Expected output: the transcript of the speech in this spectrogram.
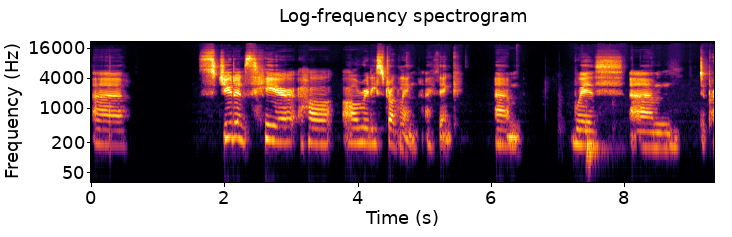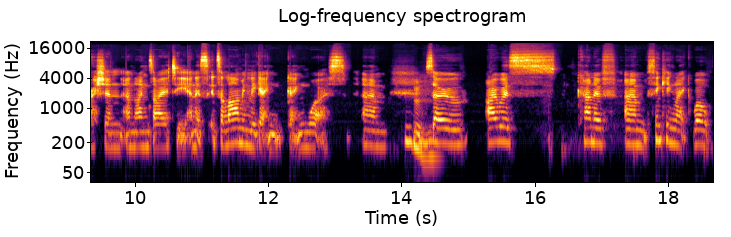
Uh, students here are, are really struggling i think um, with um, depression and anxiety, and it's it's alarmingly getting getting worse. Um, Mhm. so I was kind of um, thinking like, well,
